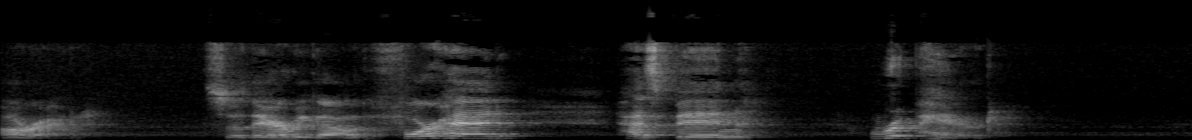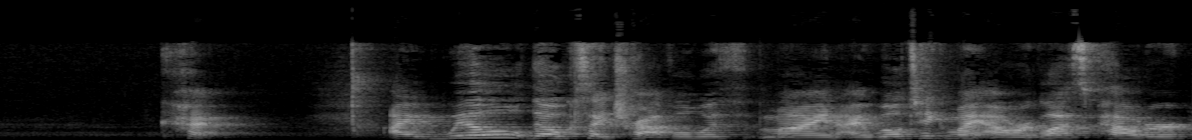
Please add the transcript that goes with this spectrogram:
All right, so there we go. The forehead has been repaired. Okay. I will, though, because I travel with mine, I will take my Hourglass powder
